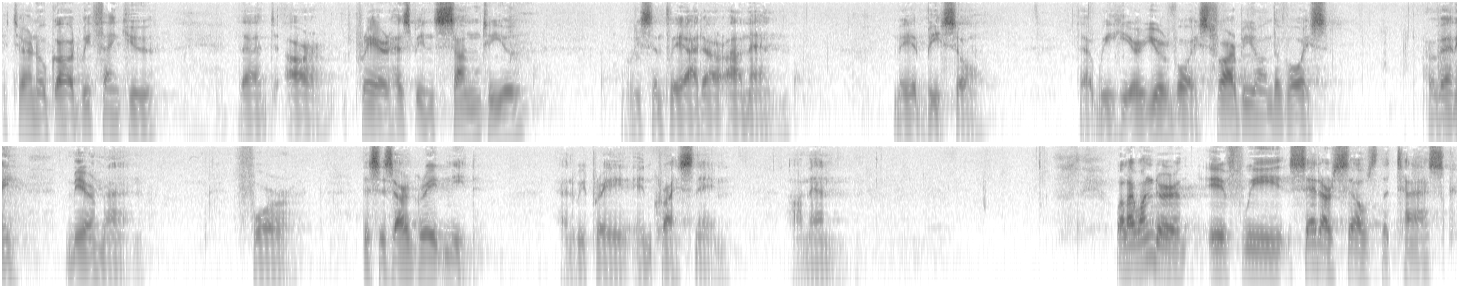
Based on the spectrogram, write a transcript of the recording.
Eternal God, we thank you that our prayer has been sung to you. We simply add our Amen. May it be so that we hear your voice far beyond the voice of any mere man. For this is our great need, and we pray in Christ's name. Amen. Well, I wonder if we set ourselves the task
